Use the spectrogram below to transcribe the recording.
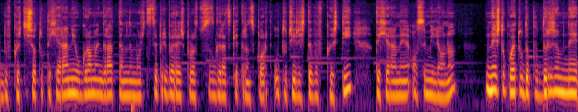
до вкъщи, защото Техеран е огромен град, там не можеш да се прибереш просто с градския транспорт от училище в къщи. Техеран е 8 милиона нещо, което да поддържам не е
